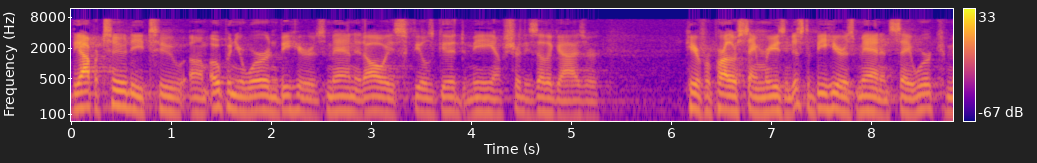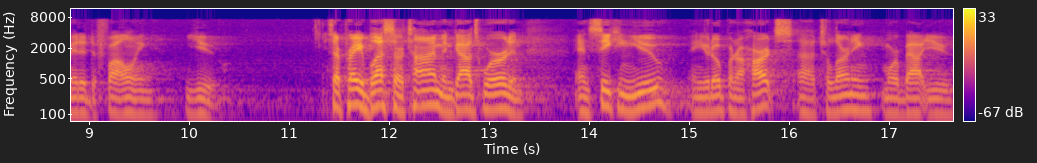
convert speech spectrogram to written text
the opportunity to um, open your word and be here as men, it always feels good to me. I'm sure these other guys are here for part of the same reason, just to be here as men and say, we're committed to following you. So I pray you bless our time in God's word and, and seeking you, and you'd open our hearts uh, to learning more about you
